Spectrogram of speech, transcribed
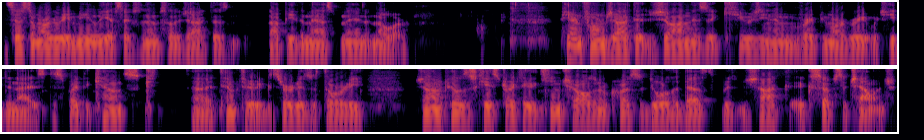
insists that Marguerite immediately have sex with him so that Jacques does not be the masked man at nowhere. Pierre informs Jacques that Jean is accusing him of raping Marguerite, which he denies. Despite the Count's uh, attempt to exert his authority, Jean appeals his case directly to King Charles and requests a duel to the death, but Jacques accepts the challenge.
